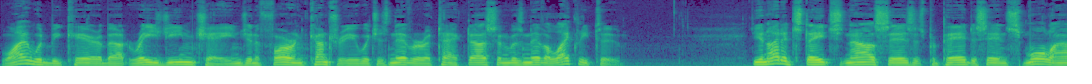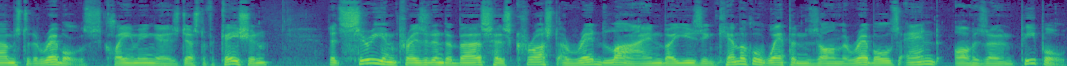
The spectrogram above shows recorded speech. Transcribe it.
Why would we care about regime change in a foreign country which has never attacked us and was never likely to? The United States now says it's prepared to send small arms to the rebels, claiming as justification that Syrian President Assad has crossed a red line by using chemical weapons on the rebels and on his own people,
